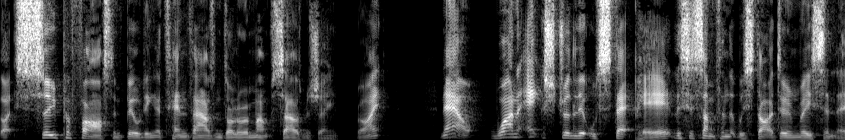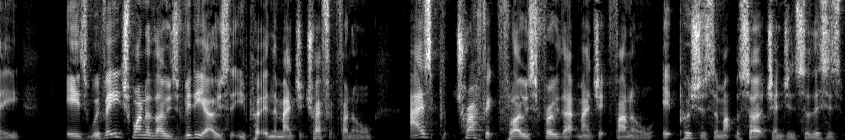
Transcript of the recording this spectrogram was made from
like super fast and building a $10,000 a month sales machine, right? Now, one extra little step here, this is something that we started doing recently, is with each one of those videos that you put in the magic traffic funnel, as traffic flows through that magic funnel, it pushes them up the search engine. So this is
